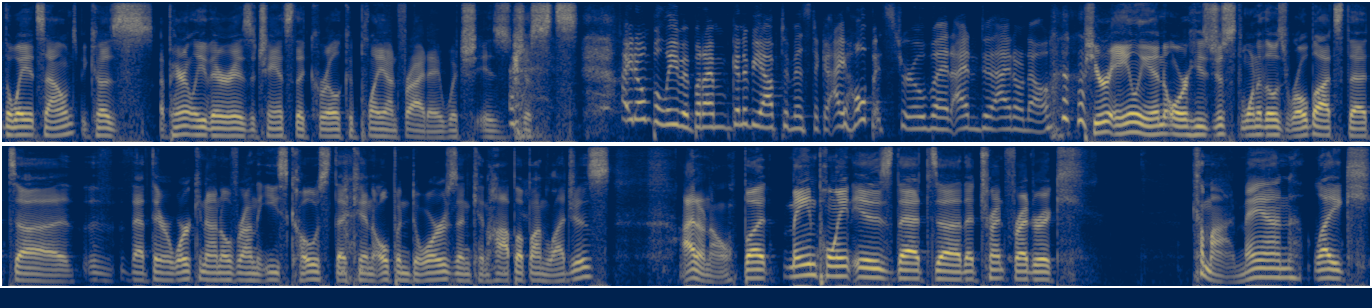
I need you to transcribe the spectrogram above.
the way it sounds because apparently there is a chance that Kirill could play on Friday, which is just. I don't believe it, but I'm going to be optimistic. I hope it's true, but I, I don't know. pure alien, or he's just one of those robots that uh, that they're working on over on the East Coast that can open doors and can hop up on ledges. I don't know, but main point is that uh, that Trent Frederic. Come on, man! Like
